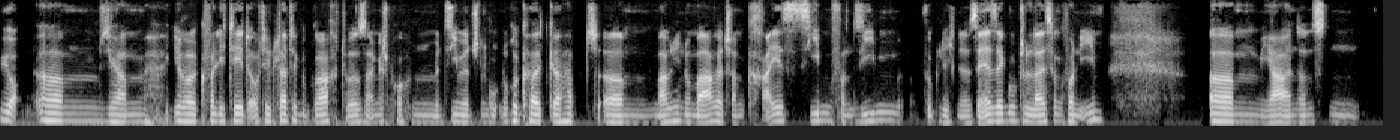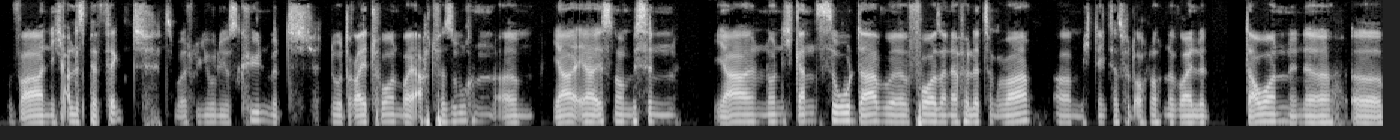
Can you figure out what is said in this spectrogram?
Ja, ähm, sie haben ihre Qualität auf die Platte gebracht. Du hast es angesprochen, mit Simic einen guten Rückhalt gehabt. Ähm, Marino Maric am Kreis, sieben von sieben. Wirklich eine sehr, sehr gute Leistung von ihm. Ähm, ja, ansonsten war nicht alles perfekt. Zum Beispiel Julius Kühn mit nur drei Toren bei acht Versuchen. Ähm, ja, er ist noch ein bisschen, ja, noch nicht ganz so da, wo er vor seiner Verletzung war. Ähm, ich denke, das wird auch noch eine Weile dauern. In der äh,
